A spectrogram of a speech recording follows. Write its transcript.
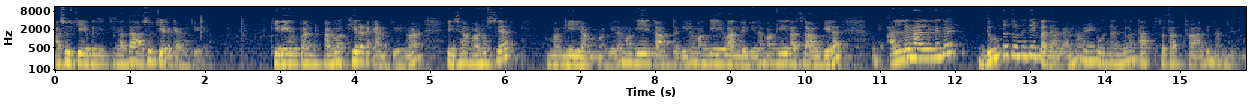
අසුචියේ ඉපදිච්ච සතා අසුචියට කැමති වෙනවා. කිරේ උපන් පණුව කිරට කැමති වෙනවා. ඒ නිසා මිනිස්සයා මගේ අම්මා කියලා, මගේ තාත්තා කියලා, මගේ වන්ද කියලා, මගේ රසාව කියලා අල්ලන අල්ලනක දුන්න දුන්න දේ බදා ගන්නවා. මේක බුදුන් කියන తත්‍ර తත්‍රාවි නන්දනයි.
